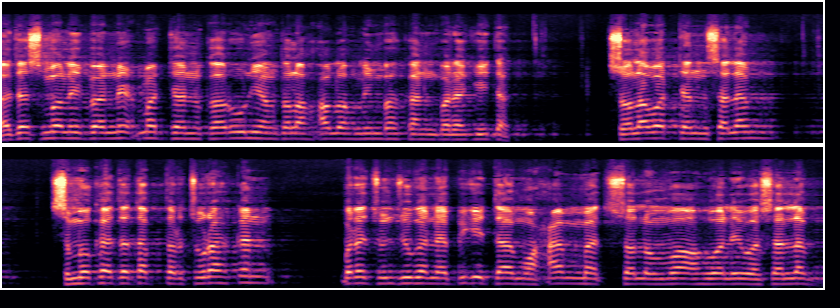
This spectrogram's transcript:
atas melimpah nikmat dan karunia yang telah Allah limpahkan kepada kita. Salawat dan salam semoga tetap tercurahkan pada junjungan Nabi kita Muhammad sallallahu alaihi wasallam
